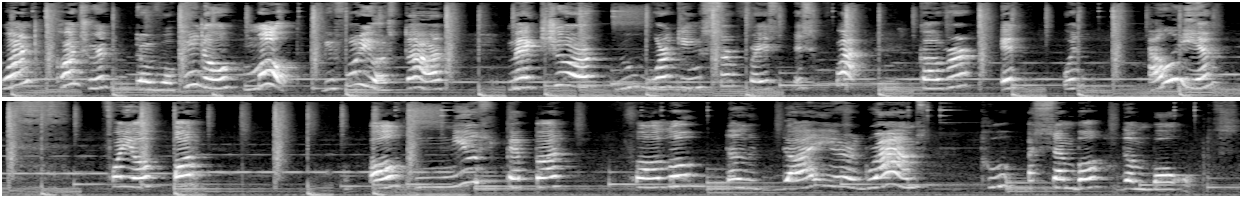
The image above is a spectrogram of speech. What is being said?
One, contact the volcano mode. Make sure your working surface is flat. Cover it with aluminium foil or old newspaper. Follow the diagrams to assemble the molds.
